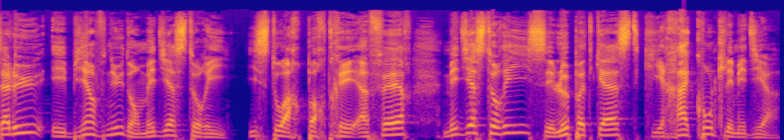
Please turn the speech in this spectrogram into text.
Salut et bienvenue dans Media Story. Histoire, portrait, affaires. Media Story, c'est le podcast qui raconte les médias.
